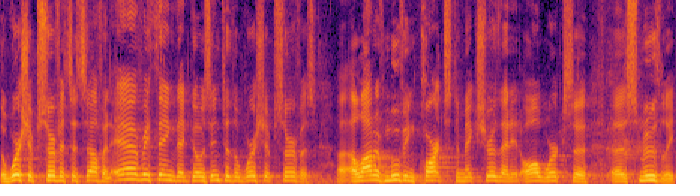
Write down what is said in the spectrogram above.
the worship service itself, and everything that goes into the worship service a lot of moving parts to make sure that it all works uh, uh, smoothly.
